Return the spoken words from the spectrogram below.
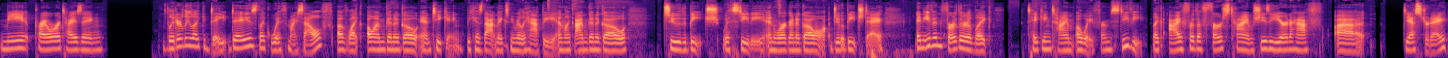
me prioritizing literally like date days like with myself of like oh I'm to go antiquing because that makes me really happy and like I'm to go to the beach with Stevie and we're to go do a beach day. And even further like taking time away from Stevie. Like I for the first time she's a year and a half uh yesterday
